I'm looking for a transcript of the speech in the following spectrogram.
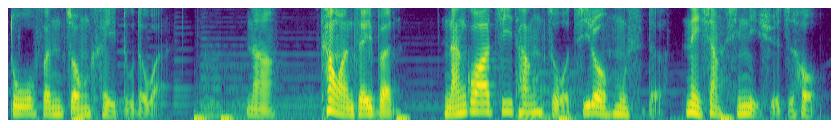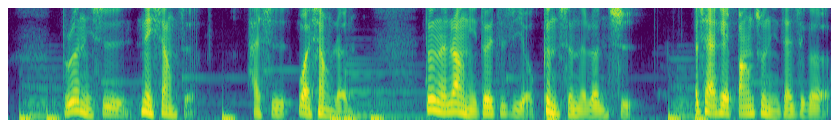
多分钟可以读得完。那看完这一本南瓜鸡汤佐鸡肉慕斯的内向心理学之后，不论你是内向者还是外向人，都能让你对自己有更深的认识，而且还可以帮助你在这个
